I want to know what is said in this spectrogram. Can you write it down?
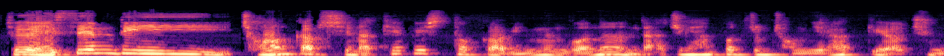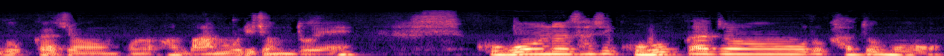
제가 SMD 저항값이나 capacitor 값 읽는 거는 나중에 한번 좀 정리를 할게요. 중급 과정 뭐한 마무리 정도에. 그거는 사실 고급 과정으로 가도 뭐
